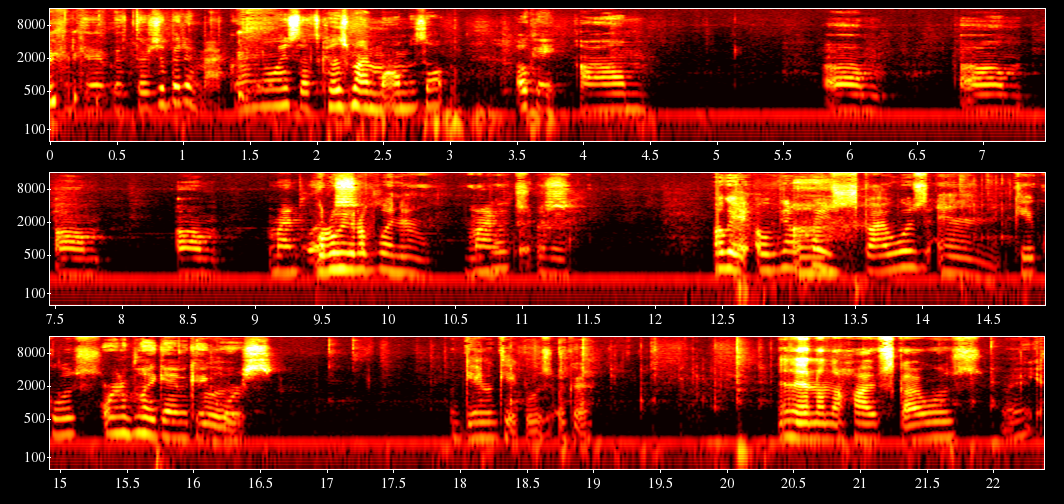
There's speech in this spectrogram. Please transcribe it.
okay, if there's a bit of background noise, that's because my mom is up. Okay, um, um, um, um, um, Mineplex. What are we gonna play now? Mineplex. Okay. Okay, are we gonna play Uh. Sky Wars and Cake Wars? We're gonna play a game of Cake Wars. Game of Cake Wars, okay. And then on the Hive Sky Wars, right? Yeah.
